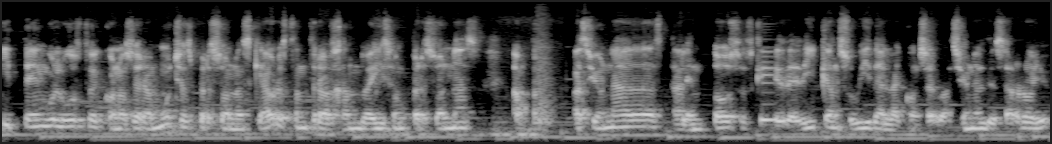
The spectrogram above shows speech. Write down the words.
y tengo el gusto de conocer a muchas personas que ahora están trabajando ahí, son personas apasionadas, talentosas, que dedican su vida a la conservación y al desarrollo,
